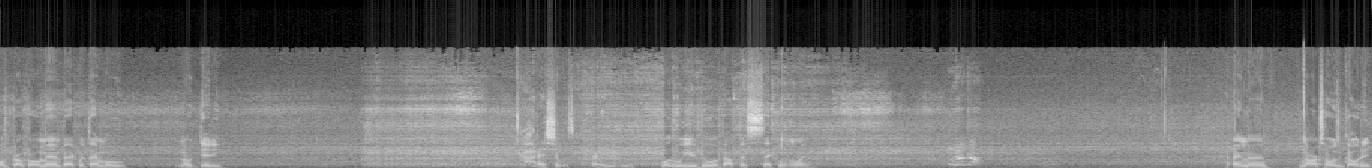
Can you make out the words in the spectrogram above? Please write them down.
Almost broke old man back with that move. No Diddy. God, ah, that shit was crazy. What will you do about the second one? Hey man, Naruto is goaded.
